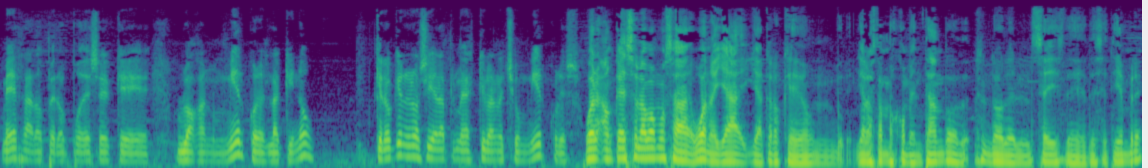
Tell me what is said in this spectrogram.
Me es raro, pero puede ser que lo hagan un miércoles, la que no. Creo que no sería la primera vez que lo han hecho un miércoles. Bueno, aunque eso lo vamos a... Bueno, ya, ya creo que um, ya lo estamos comentando, lo del 6 de, septiembre,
